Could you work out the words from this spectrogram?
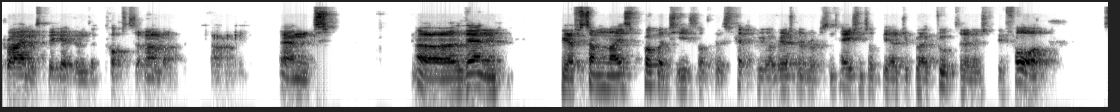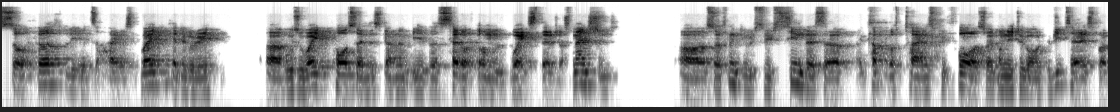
prime is bigger than the Coxeter number, um, and uh, then we have some nice properties of this category of rational representations of the algebraic group that I mentioned before. So firstly, it's a highest weight category, uh, whose weight quotient is going to be the set of dominant weights that I just mentioned. Uh, so I think we've seen this a, a, couple of times before, so I don't need to go into details, but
